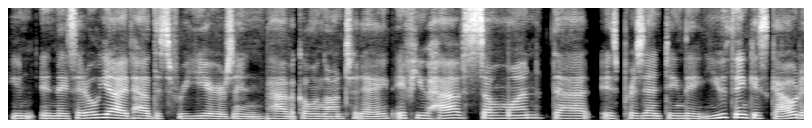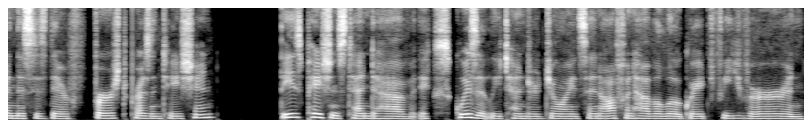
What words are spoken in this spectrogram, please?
you, and they said, Oh, yeah, I've had this for years and have it going on today. If you have someone that is presenting that you think is gout and this is their first presentation, these patients tend to have exquisitely tender joints and often have a low grade fever. And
